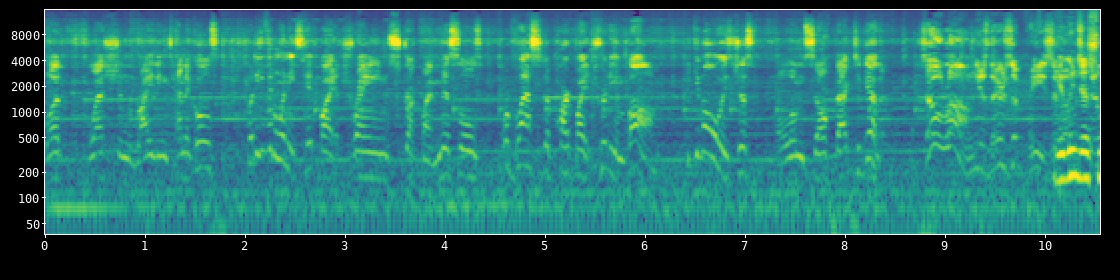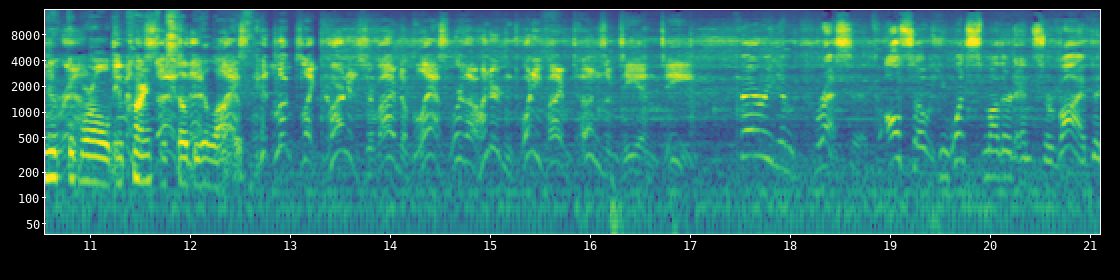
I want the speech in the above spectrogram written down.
blood, flesh, and writhing tentacles. But even when he's hit by a train, struck by missiles, or blasted apart by a tritium bomb, he can always just pull himself back together. So long as there's a piece of You can just still nuke the world and Given Carnage will still be alive. blast, it looks like Carnage survived a blast worth 125 tons of TNT. Very impressive. Also, he once smothered and survived a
